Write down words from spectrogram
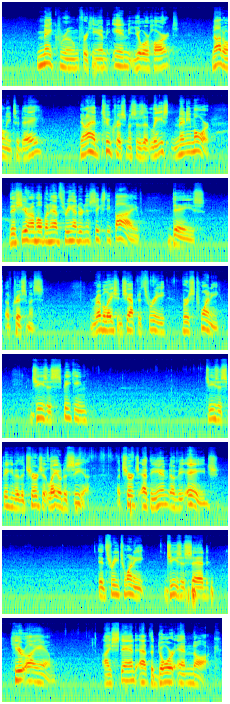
Make room for him in your heart, not only today, You know, I had two Christmases at least, many more. This year I'm hoping to have 365 days of Christmas. In Revelation chapter 3, verse 20, Jesus speaking Jesus speaking to the church at Laodicea, a church at the end of the age. In 320, Jesus said, Here I am. I stand at the door and knock.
